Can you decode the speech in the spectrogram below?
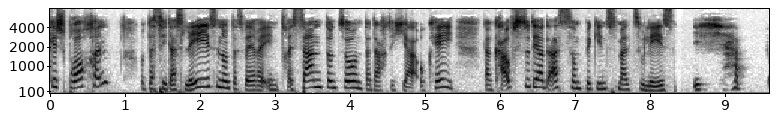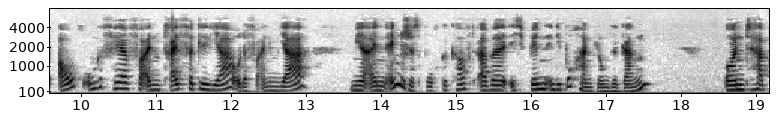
gesprochen und dass sie das lesen und das wäre interessant und so. Und da dachte ich, ja, okay, dann kaufst du dir das und beginnst mal zu lesen. Ich habe auch ungefähr vor einem Dreivierteljahr oder vor einem Jahr mir ein englisches Buch gekauft, aber ich bin in die Buchhandlung gegangen und habe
